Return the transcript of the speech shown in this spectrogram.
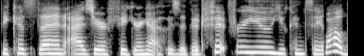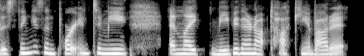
Because then, as you're figuring out who's a good fit for you, you can say, wow, this thing is important to me. And like maybe they're not talking about it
